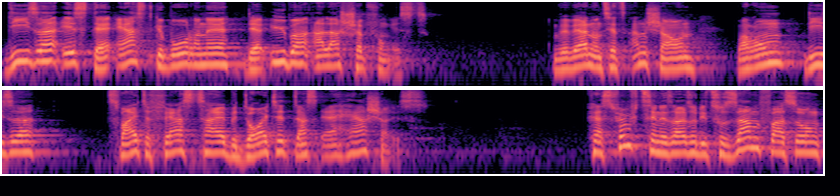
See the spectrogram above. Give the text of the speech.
Dieser ist der Erstgeborene, der über aller Schöpfung ist. Und wir werden uns jetzt anschauen, warum dieser zweite Versteil bedeutet, dass er Herrscher ist. Vers 15 ist also die Zusammenfassung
